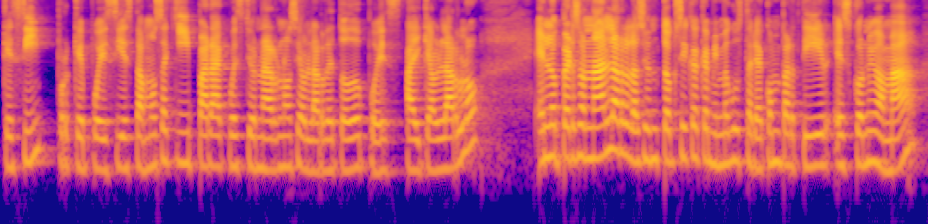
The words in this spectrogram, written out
que sí, porque pues si estamos aquí para cuestionarnos y hablar de todo, pues hay que hablarlo. En lo personal, la relación tóxica que a mí me gustaría compartir es con mi mamá.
